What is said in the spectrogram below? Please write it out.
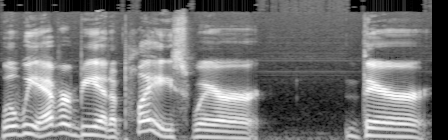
will we ever be at a place where there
